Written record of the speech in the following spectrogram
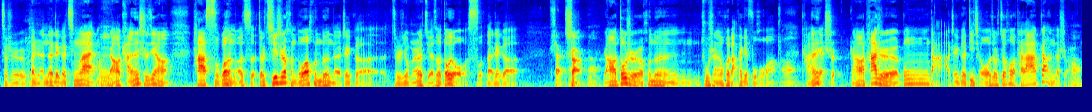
就是本人的这个青睐嘛。嗯然后凯恩实际上他死过很多次，就是其实很多混沌的这个就是有名的角色都有死的这个事儿事儿啊，然后都是混沌诸神会把他给复活。哦凯恩也是，然后他是攻打这个地球，就是最后泰拉战的时候哦，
